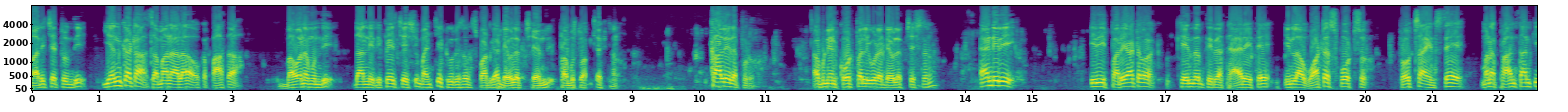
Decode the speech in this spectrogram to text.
మర్రి చెట్టు ఉంది. వెనకట సమానాల ఒక పాత భవనం ఉంది. దాన్ని రిపేర్ చేసి మంచి టూరిజం స్పాట్గా డెవలప్ చేయండి ప్రభుత్వం చేసినాను కాలేదు అప్పుడు. అప్పుడు నేను కోట్పల్లి కూడా డెవలప్ చేసినాను. అండ్ ఇది ఇది పర్యాటక కేంద్రం తిరిగా తయారైతే ఇలా వాటర్ స్పోర్ట్స్ ప్రోత్సహిస్తే మన ప్రాంతానికి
